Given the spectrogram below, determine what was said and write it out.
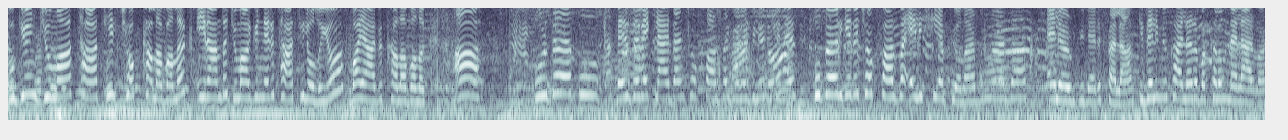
Bugün cuma tatil çok kalabalık. İran'da cuma günleri tatil oluyor. Bayağı bir kalabalık. Aa Burada bu bez bebeklerden çok fazla görebilirsiniz. Bu bölgede çok fazla el işi yapıyorlar. Bunlar da el örgüleri falan. Gidelim yukarılara bakalım neler var.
